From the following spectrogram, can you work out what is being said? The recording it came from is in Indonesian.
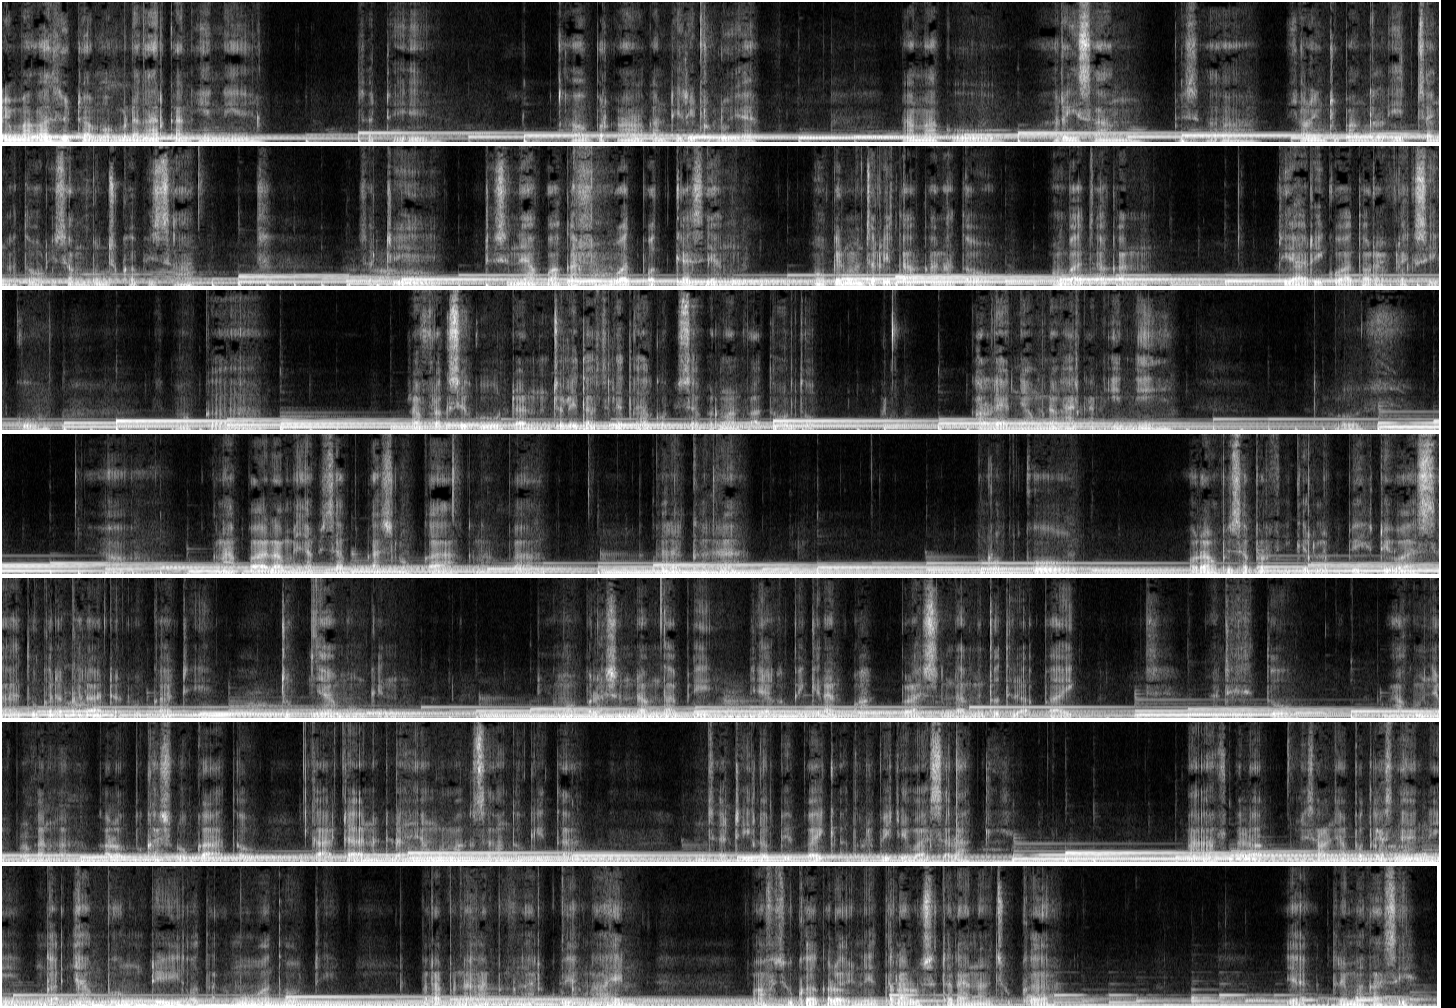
terima kasih sudah mau mendengarkan ini. Jadi aku perkenalkan diri dulu ya. Namaku Risang bisa saling dipanggil Ijeng atau Risang pun juga bisa. Jadi di sini aku akan membuat podcast yang mungkin menceritakan atau membacakan diariku atau refleksiku. Semoga refleksiku dan cerita-cerita aku bisa bermanfaat untuk kalian yang mendengarkan ini. Terus? Ya kenapa namanya bisa bekas luka? Kenapa gara-gara menurutku orang bisa berpikir lebih dewasa itu gara-gara ada luka di hidupnya mungkin. Dia mau balas dendam tapi dia kepikiran wah balas dendam itu tidak baik. Nah di situ aku menyimpulkan kalau bekas luka atau keadaan adalah yang memaksa untuk kita menjadi lebih baik atau lebih dewasa lagi. Maaf kalau misalnya podcastnya ini nggak nyambung di otakmu atau di para pendengar-pendengarku yang lain. Maaf juga kalau ini terlalu sederhana juga. Ya terima kasih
